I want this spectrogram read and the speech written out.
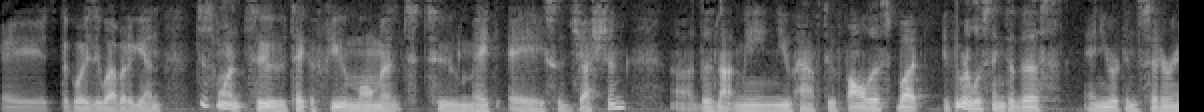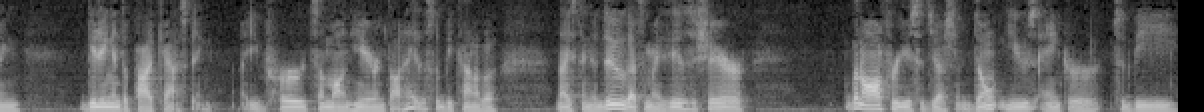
Hey, it's the Goisy Wabbit again. Just wanted to take a few moments to make a suggestion. Uh, does not mean you have to follow this, but if you are listening to this and you are considering getting into podcasting, uh, you've heard some on here and thought, hey, this would be kind of a nice thing to do, got some ideas to share. I'm going to offer you a suggestion. Don't use Anchor to be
